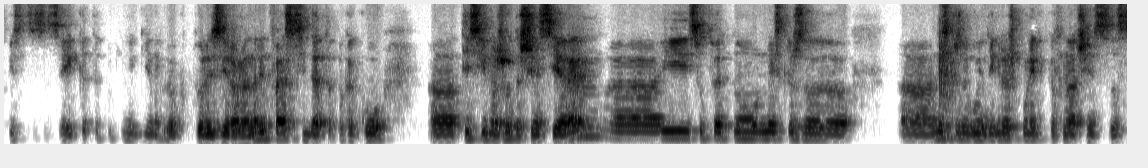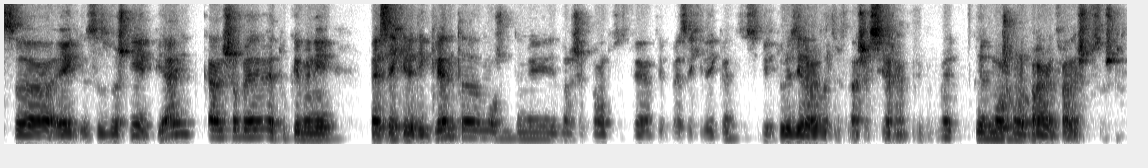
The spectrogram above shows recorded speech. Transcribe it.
списъци с ЕИК-та, които ние ги актуализираме. Нали, това е с идеята, пък ако ти си имаш вътрешен CRM и съответно не искаш да, а, не искаш да го интегрираш по никакъв начин с, а, е, с външния API, кажеш, абе, ето тук има ни 50 000 клиента, може да ми върши актуалното състояние на 50 000 клиента, си ги актуализираме вътре в нашия CRM. Примерно. Ние можем да направим това нещо също.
